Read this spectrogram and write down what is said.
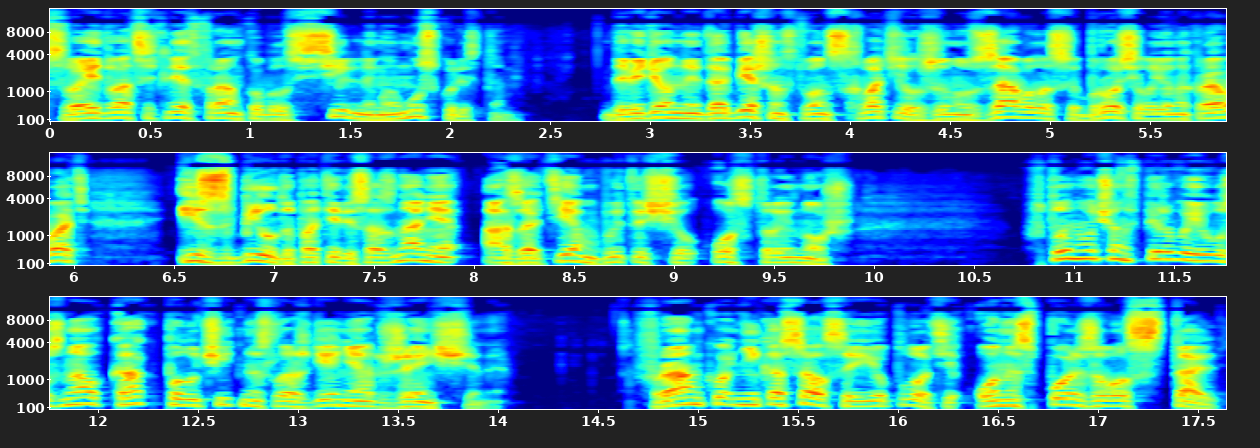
Свои 20 лет Франко был сильным и мускулистым. Доведенный до бешенства, он схватил жену за волосы, бросил ее на кровать, избил до потери сознания, а затем вытащил острый нож. В ту ночь он впервые узнал, как получить наслаждение от женщины. Франко не касался ее плоти, он использовал сталь.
